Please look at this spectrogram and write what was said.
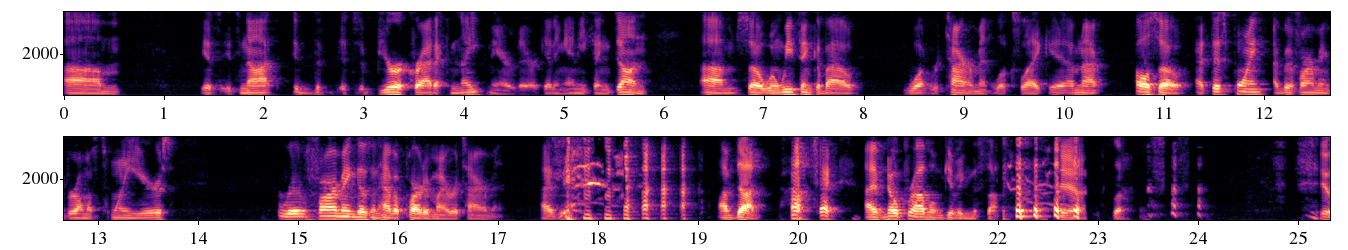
Um, it's it's not it's a bureaucratic nightmare there getting anything done. Um, so when we think about what retirement looks like, eh, I'm not. Also, at this point, I've been farming for almost 20 years. Re- farming doesn't have a part of my retirement. I've I'm done. I'll check. I have no problem giving this up. yeah. so Yeah,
